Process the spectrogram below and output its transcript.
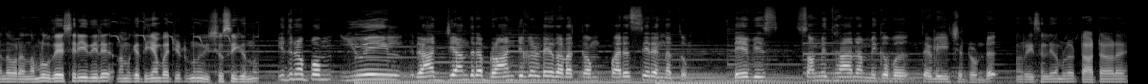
എന്താ പറയുക നമ്മൾ ഉദ്ദേശിച്ച രീതിയിൽ നമുക്ക് എത്തിക്കാൻ പറ്റിയിട്ടുണ്ടെന്ന് വിശ്വസിക്കുന്നു. ഇതിനൊപ്പം യു എയിൽ രാജ്യാന്തര ബ്രാൻഡുകളുടേതടക്കം പരസ്യരംഗത്തും ഡേവിസ് സംവിധാന മികവ് തെളിയിച്ചിട്ടുണ്ട്. റീസെന്റ്ലി നമ്മൾ ടാറ്റയുടെ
